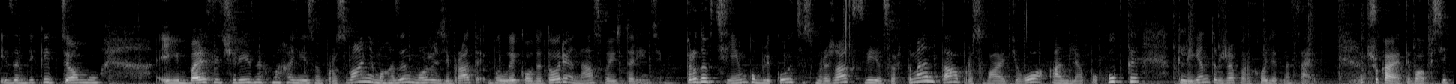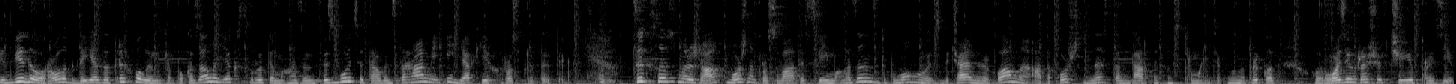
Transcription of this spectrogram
і завдяки цьому і безліч різних механізмів просування магазин може зібрати велику аудиторію на своїй сторінці. Продавці публікують у соцмережах свій асортимент та просувають його, а для покупки клієнти вже переходять на сайт. Шукайте в описі під відео ролик, де я за 3 хвилинки показала, як створити магазин в Фейсбуці та в інстаграмі і як їх розкрутити. Цих соцмережах можна просувати свій магазин з допомогою звичайної реклами, а також нестандартних інструментів, ну, наприклад, розіграшів чи призів.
